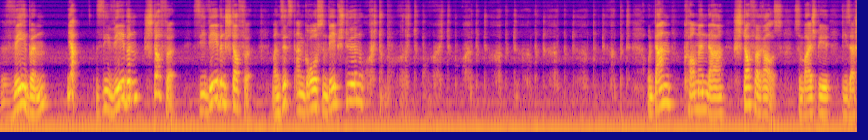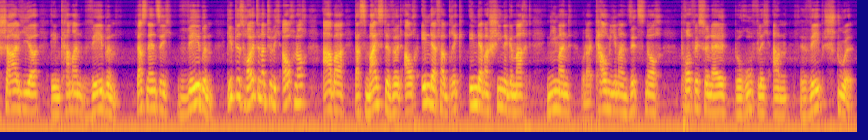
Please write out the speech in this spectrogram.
weben. Ja, sie weben Stoffe. Sie weben Stoffe. Man sitzt an großen Webstühlen. Und dann kommen da Stoffe raus. Zum Beispiel dieser Schal hier, den kann man weben. Das nennt sich Weben. Gibt es heute natürlich auch noch, aber das meiste wird auch in der Fabrik, in der Maschine gemacht. Niemand oder kaum jemand sitzt noch professionell beruflich am Webstuhl.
